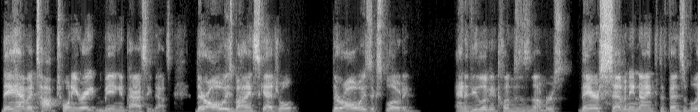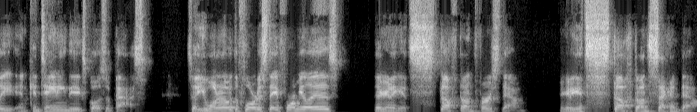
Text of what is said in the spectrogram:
They have a top 20 rate in being in passing downs. They're always behind schedule. They're always exploding. And if you look at Clemson's numbers, they are 79th defensively in containing the explosive pass. So you want to know what the Florida State formula is? They're going to get stuffed on first down. They're going to get stuffed on second down.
